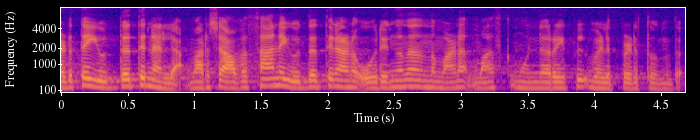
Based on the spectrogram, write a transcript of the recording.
അടുത്ത യുദ്ധത്തിനല്ല മറിച്ച് അവസാന യുദ്ധത്തിനാണ് ഒരുങ്ങുന്നതെന്നുമാണ് മസ്ക് മുന്നറിയിപ്പിൽ വെളിപ്പെടുത്തുന്നത്.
